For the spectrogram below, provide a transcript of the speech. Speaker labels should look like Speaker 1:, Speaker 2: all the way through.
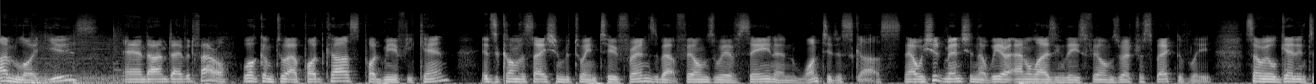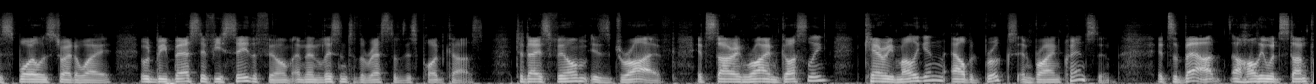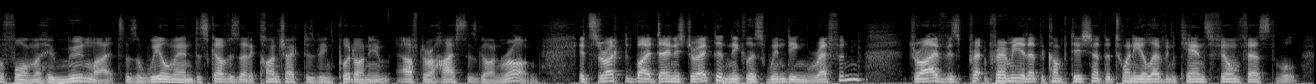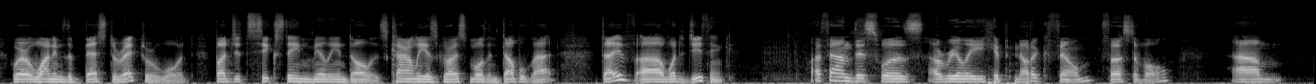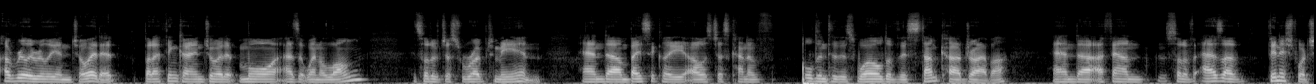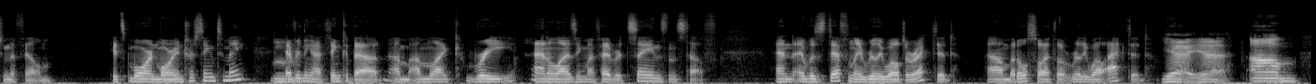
Speaker 1: I'm Lloyd Hughes.
Speaker 2: And I'm David Farrell.
Speaker 1: Welcome to our podcast, Pod Me If You Can. It's a conversation between two friends about films we have seen and want to discuss. Now, we should mention that we are analysing these films retrospectively, so we'll get into spoilers straight away. It would be best if you see the film and then listen to the rest of this podcast. Today's film is Drive. It's starring Ryan Gosling, Carey Mulligan, Albert Brooks, and Bryan Cranston. It's about a Hollywood stunt performer who moonlights as a wheelman discovers that a contract has been put on him after a heist has gone wrong. It's directed by Danish director Nicolas Winding Refn. Drive is pre- premiered at the competition at the 2011 Cannes Film Festival, where it won him the Best Director award. Budget $16 million. Currently has grossed more than double that. Dave, uh, what did you think?
Speaker 2: I found this was a really hypnotic film, first of all. Um, I really, really enjoyed it but I think I enjoyed it more as it went along. It sort of just roped me in. And um, basically, I was just kind of pulled into this world of this stunt car driver. And uh, I found, sort of, as I've finished watching the film, it's more and more interesting to me. Mm. Everything I think about, I'm, I'm like re analyzing my favorite scenes and stuff. And it was definitely really well directed, um, but also I thought really well acted.
Speaker 1: Yeah, yeah. Um,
